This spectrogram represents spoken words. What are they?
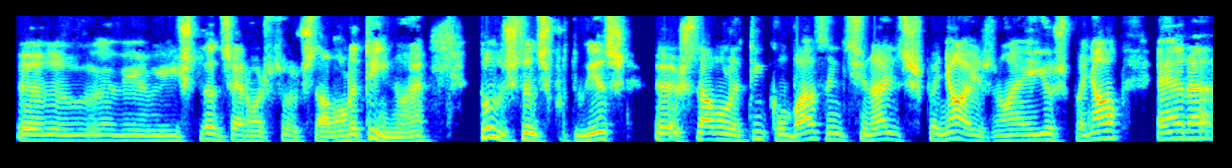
e estudantes eram as pessoas que estudavam latim, não é? Todos os estudantes portugueses uh, estudavam latim com base em dicionários espanhóis, não é? E o espanhol era,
